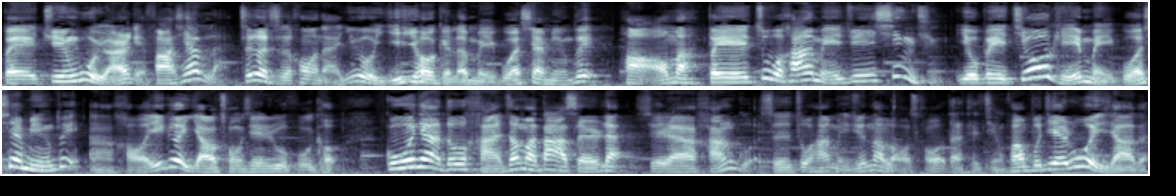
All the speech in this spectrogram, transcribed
被军务员给发现了。这之后呢，又移交给了美国宪兵队。好嘛，被驻韩美军性侵，又被交给美国宪兵队啊，好一个洋葱新入虎口。姑娘都喊这么大声了，虽然韩国是驻韩美军的老巢，但是警方不介入一下子，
